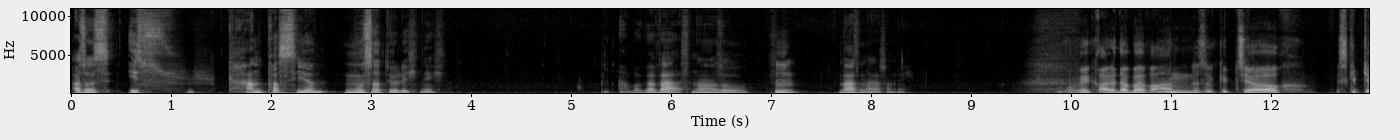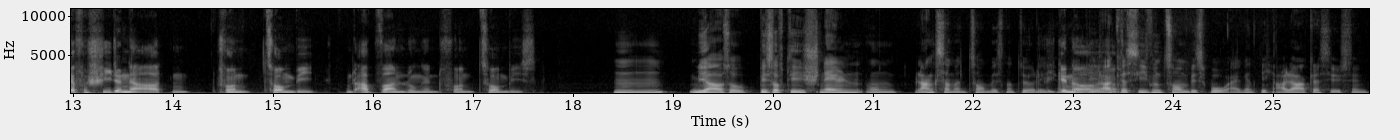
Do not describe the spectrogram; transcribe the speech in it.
Also es ist, kann passieren, muss natürlich nicht. Aber wer weiß, ne? Also, hm, weiß man ja so nicht. Wo wir gerade dabei waren, also gibt es ja auch, es gibt ja verschiedene Arten von Zombie und Abwandlungen von Zombies. Mhm. Ja, so bis auf die schnellen und langsamen Zombies natürlich. Genau, die ja. aggressiven Zombies, wo eigentlich alle aggressiv sind.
